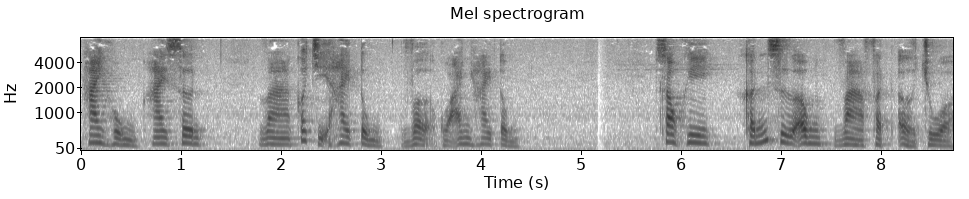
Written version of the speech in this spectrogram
hai Hùng, hai Sơn và có chị Hai Tùng, vợ của anh Hai Tùng. Sau khi khấn sư ông và Phật ở chùa,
